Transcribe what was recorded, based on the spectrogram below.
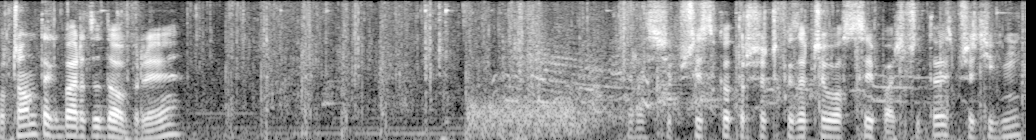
Początek bardzo dobry. Teraz się wszystko troszeczkę zaczęło sypać. Czy to jest przeciwnik?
